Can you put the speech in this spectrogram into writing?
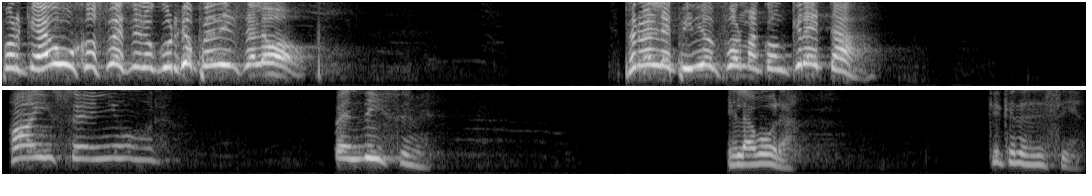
porque aún Josué se le ocurrió pedírselo. Pero él le pidió en forma concreta. Ay Señor, bendíceme. Elabora. ¿Qué quieres decir?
